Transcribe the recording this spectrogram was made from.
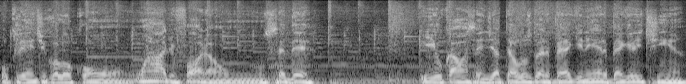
o cliente colocou um, um rádio fora, um, um CD. E o carro acendia até a luz do airbag e nem airbag ele tinha.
